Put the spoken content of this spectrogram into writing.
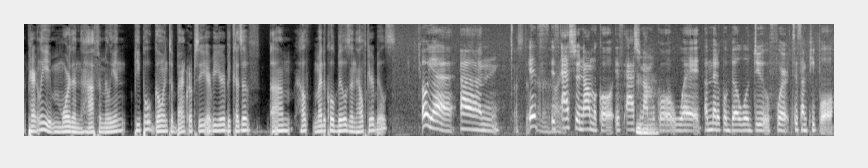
apparently more than half a million people go into bankruptcy every year because of um, health medical bills and healthcare bills. Oh yeah. Um, it's it's astronomical. It's astronomical mm-hmm. what a medical bill will do for to some people,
